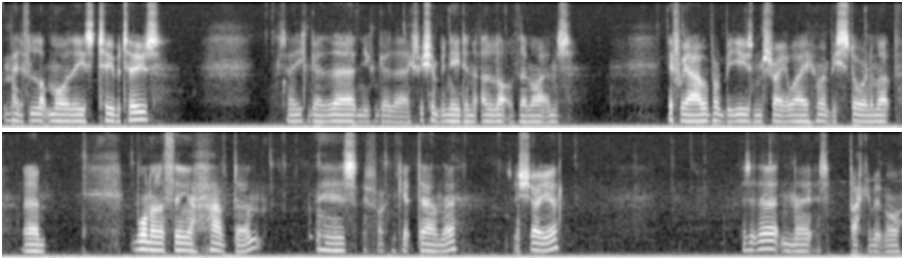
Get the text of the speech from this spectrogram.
made a lot more of these two by twos. So you can go there and you can go there because we shouldn't be needing a lot of them items. If we are, we'll probably be using them straight away. We won't be storing them up. Um, one other thing I have done is if I can get down there to show you. Is it there? No, it's back a bit more.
